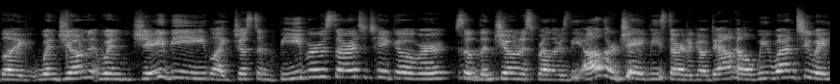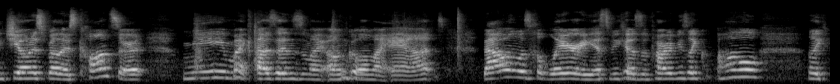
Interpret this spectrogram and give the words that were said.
like when Joan when JB like Justin Bieber started to take over, so the Jonas Brothers, the other JB started to go downhill. We went to a Jonas Brothers concert. Me, my cousins, my uncle, and my aunt. That one was hilarious because the part of me's like, oh, like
